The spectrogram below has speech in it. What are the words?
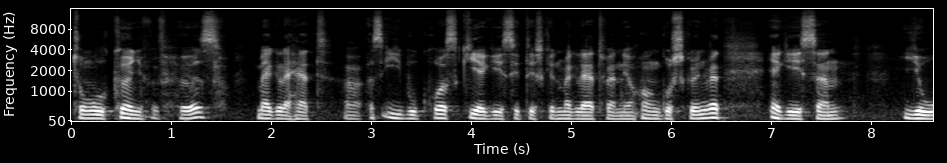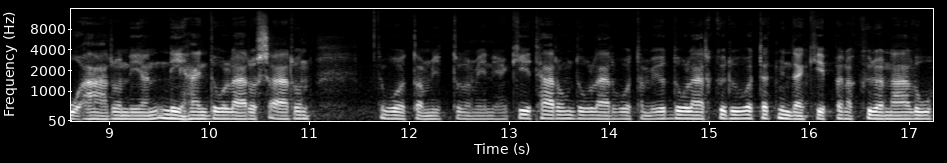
csomó könyvhöz meg lehet az e-bookhoz kiegészítésként meg lehet venni a hangos könyvet egészen jó áron, ilyen néhány dolláros áron volt, amit tudom én, ilyen két-három dollár volt, ami öt dollár körül volt, tehát mindenképpen a különálló,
